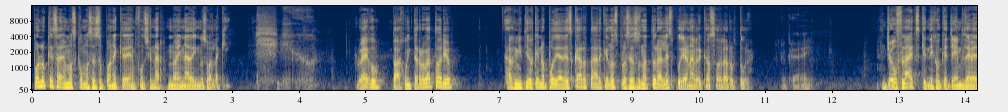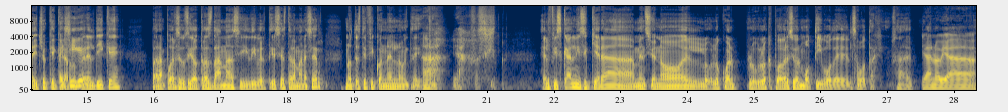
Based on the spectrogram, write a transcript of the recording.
por lo que sabemos cómo se supone que deben funcionar. No hay nada inusual aquí. Luego, bajo interrogatorio, admitió que no podía descartar que los procesos naturales pudieran haber causado la ruptura. Joe Flax, quien dijo que James le había dicho que quería romper el dique para poder seducir a otras damas y divertirse hasta el amanecer, no testificó en el 98. Ah, ya. Pues sí. El fiscal ni siquiera mencionó el- lo, lo cual lo, lo que puede haber sido el motivo del sabotaje. O sea, Ya no había.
